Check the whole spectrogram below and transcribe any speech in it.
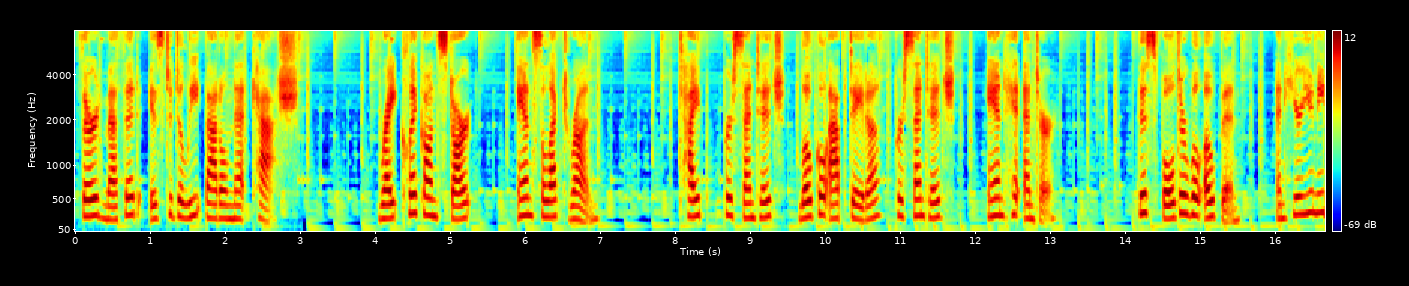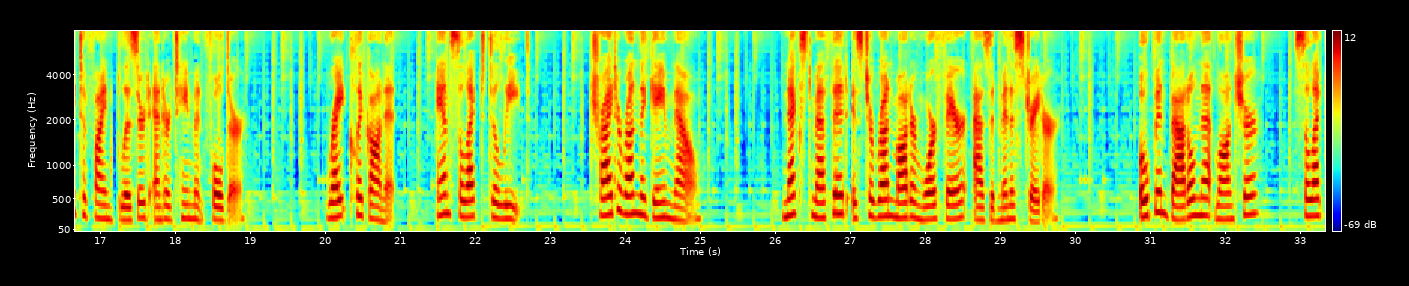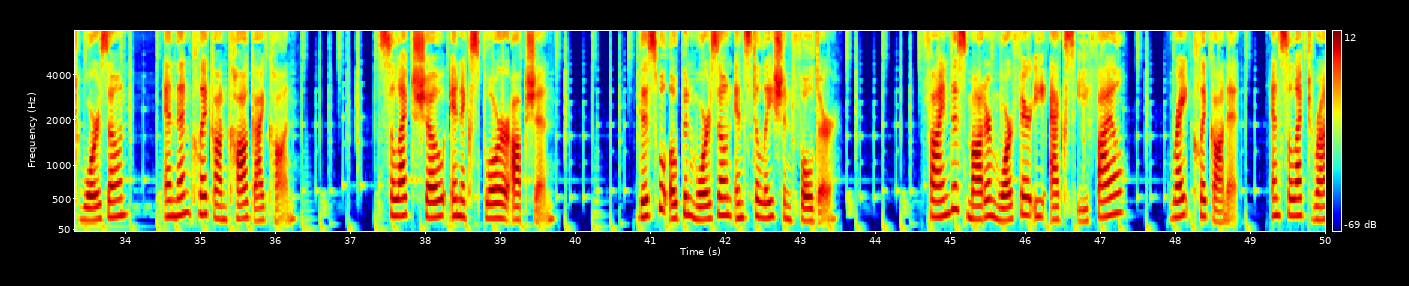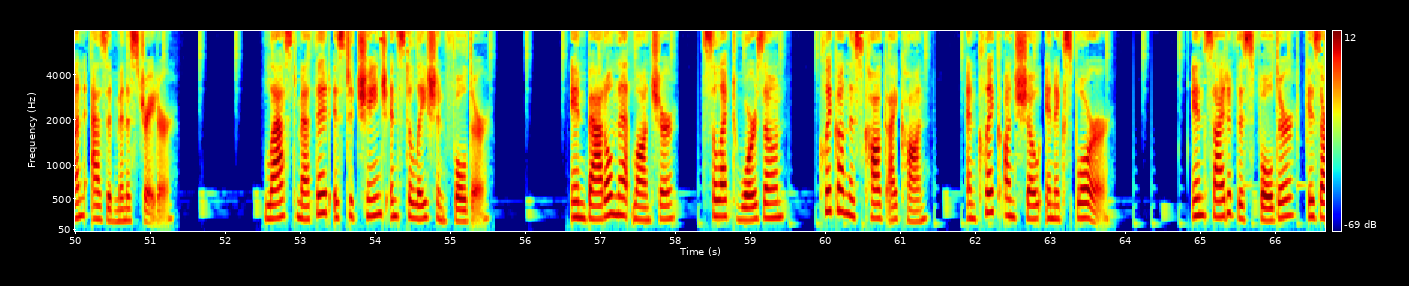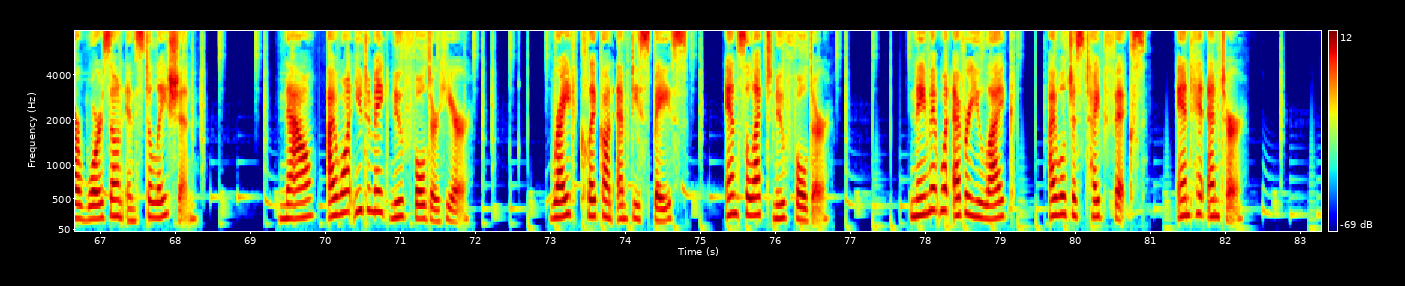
Third method is to delete Battle.net cache. Right-click on Start and select Run. Type percentage, local app data, percentage, and hit enter. This folder will open, and here you need to find Blizzard Entertainment folder. Right-click on it, and select Delete. Try to run the game now. Next method is to run Modern Warfare as administrator. Open Battle.net Launcher, select Warzone, and then click on COG icon. Select Show in Explorer option. This will open Warzone installation folder. Find this Modern Warfare exe file, right-click on it, and select Run as Administrator. Last method is to change installation folder. In Battle.net Launcher, select Warzone, click on this cog icon, and click on Show in Explorer. Inside of this folder is our Warzone installation. Now, I want you to make new folder here. Right-click on empty space, and select new folder. Name it whatever you like, I will just type fix, and hit enter.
